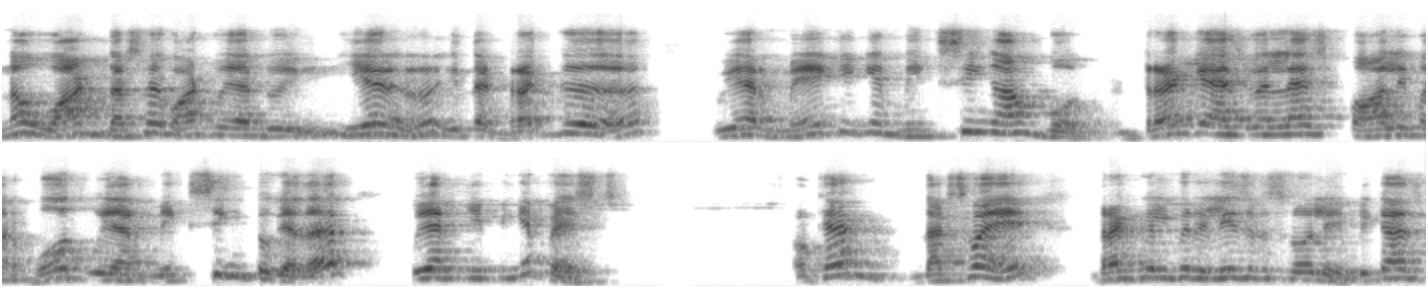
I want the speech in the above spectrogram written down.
Now what, that's why what we are doing here in the drug, we are making a mixing of both drug as well as polymer. Both we are mixing together. We are keeping a paste. Okay. That's why drug will be released slowly because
